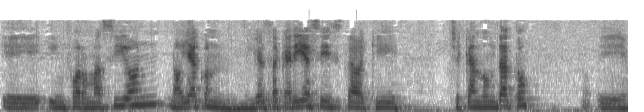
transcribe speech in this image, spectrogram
eh, información. No, ya con Miguel Zacarías, sí estaba aquí checando un dato. Eh,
